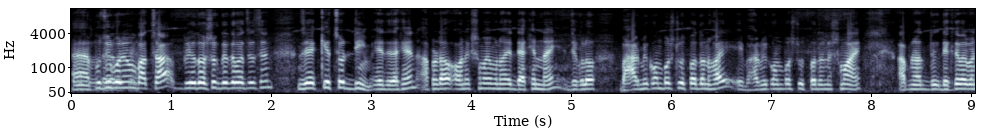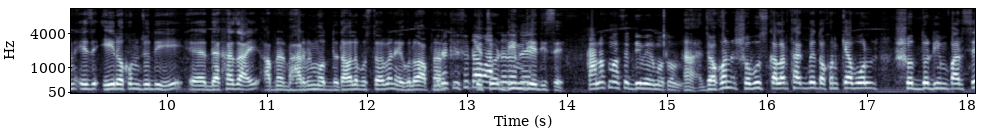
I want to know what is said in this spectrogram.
হ্যাঁ প্রচুর পরিমাণ বাচ্চা। প্রিয় দর্শক দেখতে পাচ্ছেন যে কেঁচোর ডিম এই দেখেন আপনারা অনেক সময় মনে হয় দেখেন নাই যেগুলো ভার্মি কম্পোস্ট উৎপাদন হয়। এই ভার্মি কম্পোস্ট উৎপাদনের সময় আপনারা দেখতে পারবেন এই যে এইরকম যদি দেখা যায় আপনার ভার্মির মধ্যে তাহলে বুঝতে পারবেন এগুলো আপনার কেঁচোর ডিম দিয়ে দিছে। কানস মাছের ডিমের মতন। হ্যাঁ যখন সবুজ কালার থাকবে তখন কেবল সদ্য ডিম পারছে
